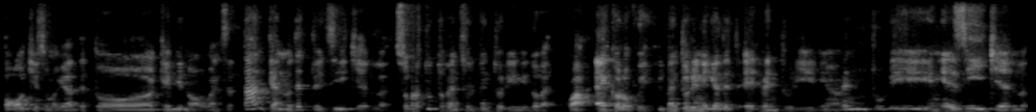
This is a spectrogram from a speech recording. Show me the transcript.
pochi insomma, che ha detto Kevin Owens. Tanti hanno detto Ezekiel, soprattutto penso il Venturini. Dov'è? Qua, eccolo qui. Il Venturini che ha detto... Eh, Venturini, Venturini, Ezekiel.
